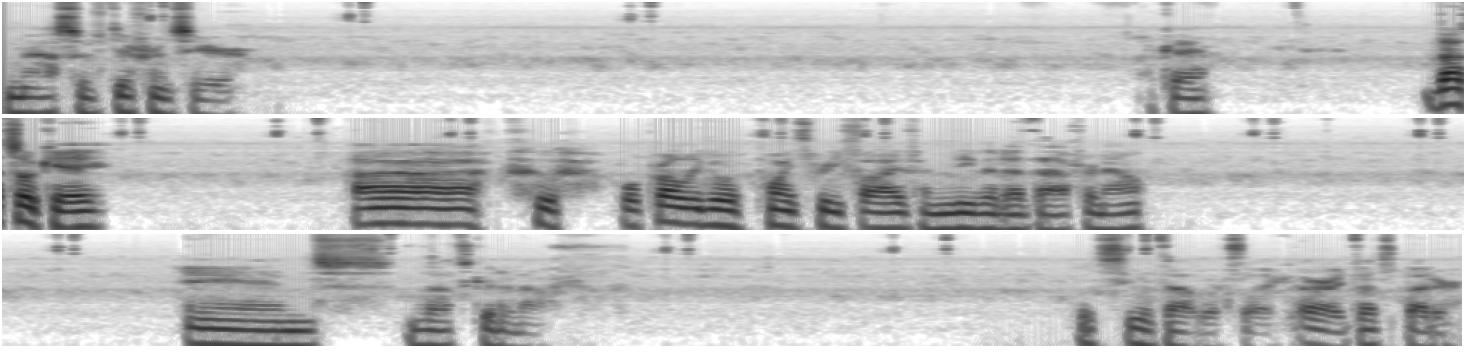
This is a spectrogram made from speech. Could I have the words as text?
massive difference here. Okay. That's okay. Uh, we'll probably go with 0.35 and leave it at that for now. And that's good enough. Let's see what that looks like. Alright, that's better.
